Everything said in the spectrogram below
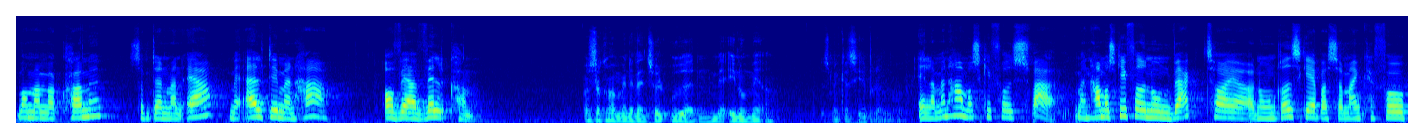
hvor man må komme som den man er, med alt det man har, og være velkommen. Og så kommer man eventuelt ud af den med endnu mere, hvis man kan sige det på den måde. Eller man har måske fået svar. Man har måske fået nogle værktøjer og nogle redskaber, så man kan få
